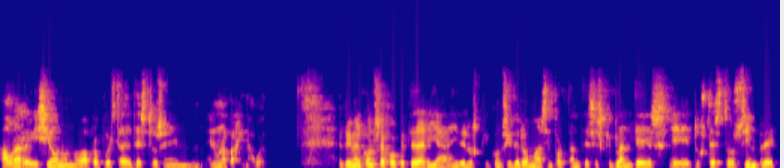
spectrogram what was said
a una revisión o nueva propuesta de textos en, una página web. El primer consejo que te daría y de los que considero más importantes es que plantees eh, tus textos siempre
